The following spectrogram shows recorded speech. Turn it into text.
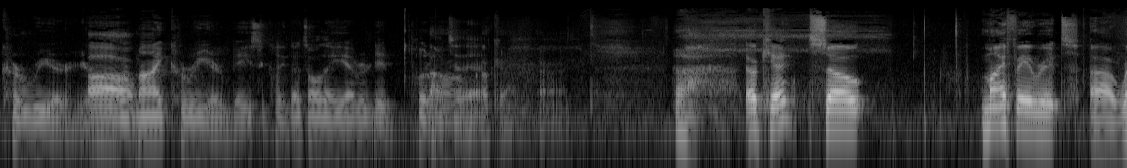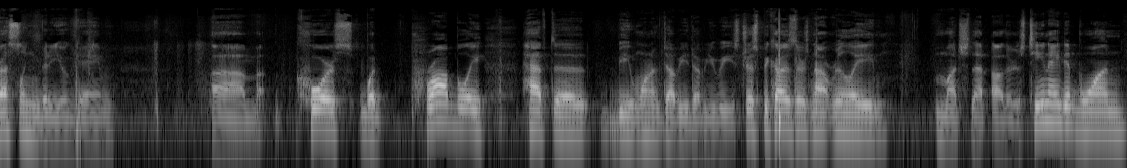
career, your, Oh. my career, basically. That's all they ever did put onto Oh, that. Okay. All right. okay. So, my favorite uh, wrestling video game, um, of course, would probably have to be one of WWE's, just because there's not really much that others. TNA did one.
